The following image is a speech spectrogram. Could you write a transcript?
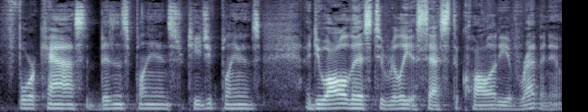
forecast, business plans, strategic plans. I do all this to really assess the quality of revenue.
